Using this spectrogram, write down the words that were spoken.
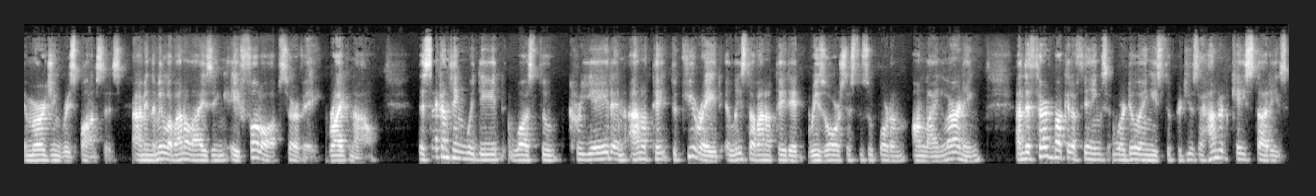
emerging responses. I'm in the middle of analyzing a follow up survey right now. The second thing we did was to create and annotate, to curate a list of annotated resources to support on online learning. And the third bucket of things we're doing is to produce 100 case studies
